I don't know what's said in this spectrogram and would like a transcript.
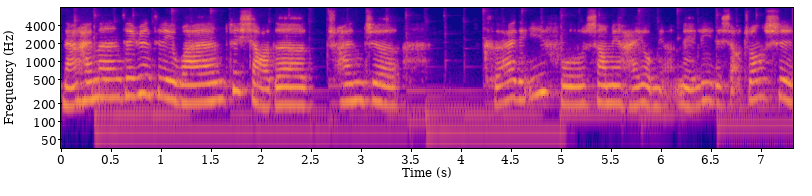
男孩们在院子里玩，最小的穿着。可爱的衣服上面还有美美丽的小装饰，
